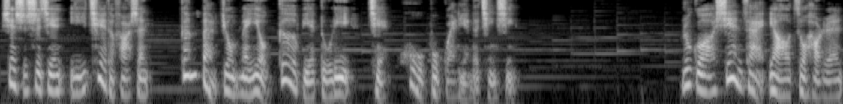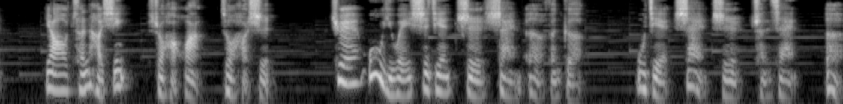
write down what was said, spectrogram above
现实世间一切的发生，根本就没有个别独立且互不关联的情形。如果现在要做好人，要存好心，说好话，做好事，却误以为世间是善恶分隔，误解善是存善，恶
